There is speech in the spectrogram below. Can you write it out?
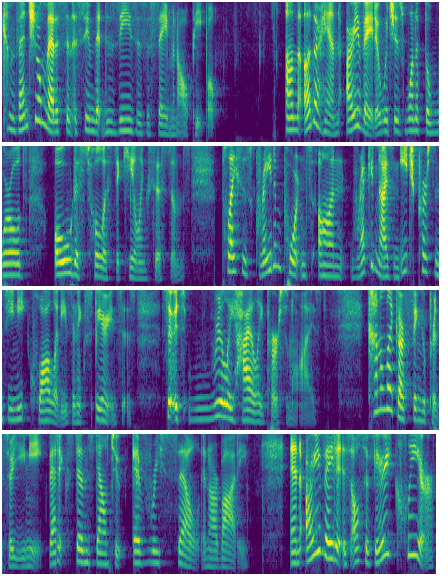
conventional medicine assumed that disease is the same in all people. On the other hand, Ayurveda, which is one of the world's oldest holistic healing systems, places great importance on recognizing each person's unique qualities and experiences. So it's really highly personalized. Kind of like our fingerprints are unique, that extends down to every cell in our body. And Ayurveda is also very clear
